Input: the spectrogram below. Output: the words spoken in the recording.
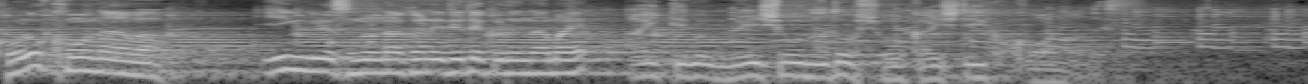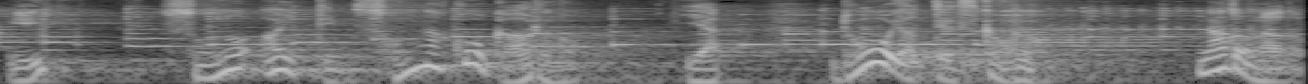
このコーナーはイングレスの中に出てくる名前アイテム名称などを紹介していくコーナーです。え？そのアイテムそんな効果あるの？いやどうやって使うの？などなど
